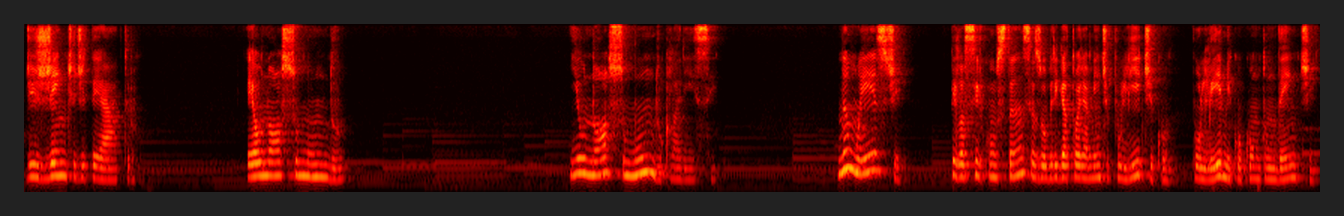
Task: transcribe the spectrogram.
de gente de teatro é o nosso mundo. E o nosso mundo, Clarice? Não este, pelas circunstâncias obrigatoriamente político, polêmico, contundente,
